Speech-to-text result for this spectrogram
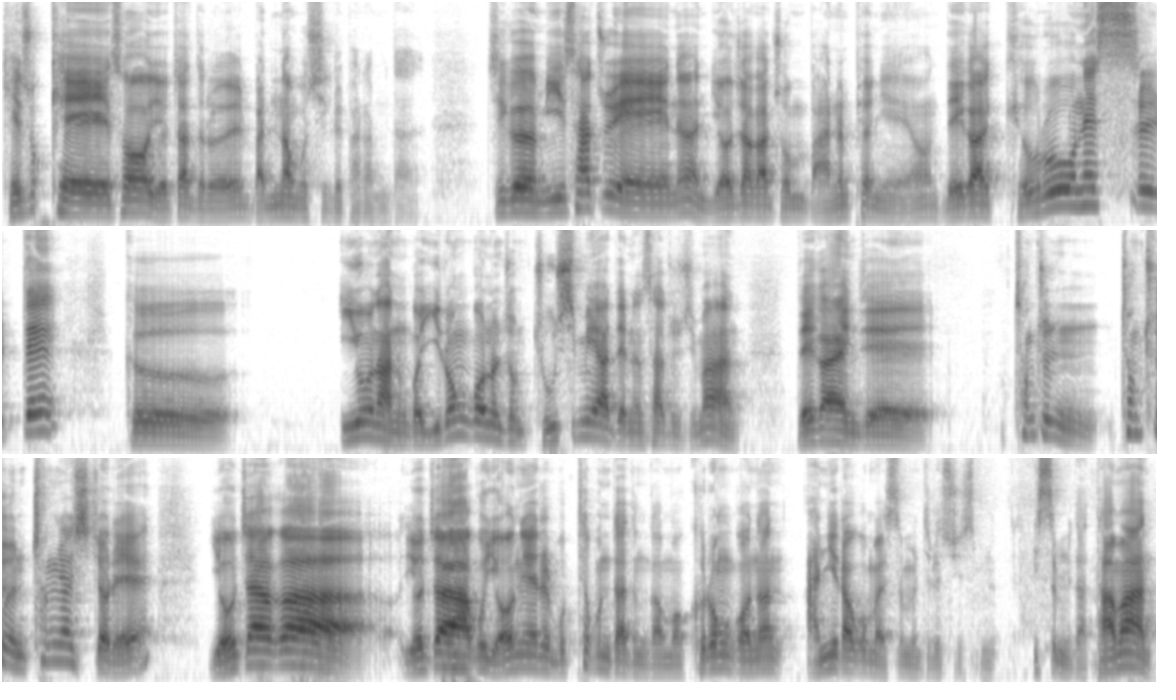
계속해서 여자들을 만나보시길 바랍니다. 지금 이 사주에는 여자가 좀 많은 편이에요. 내가 결혼했을 때 그 이혼하는 거 이런 거는 좀 조심해야 되는 사주지만 내가 이제 청춘 청춘 청년 시절에 여자가 여자하고 연애를 못 해본다든가 뭐 그런 거는 아니라고 말씀을 드릴 수 있습니다. 있습니다. 다만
